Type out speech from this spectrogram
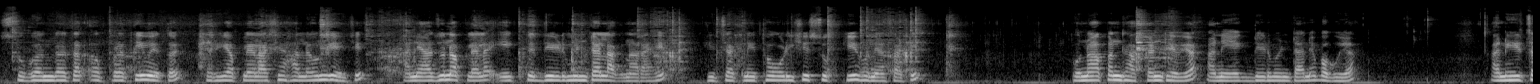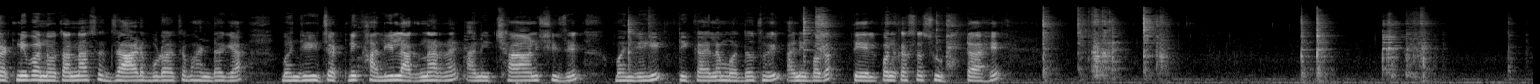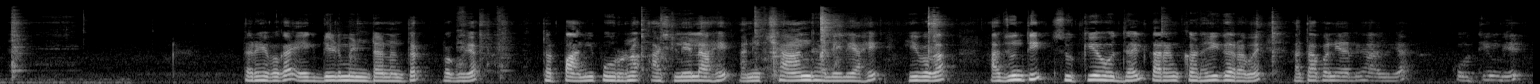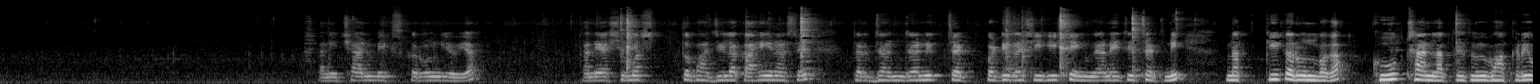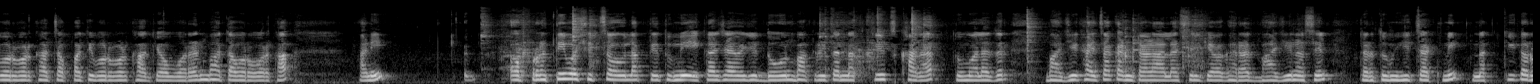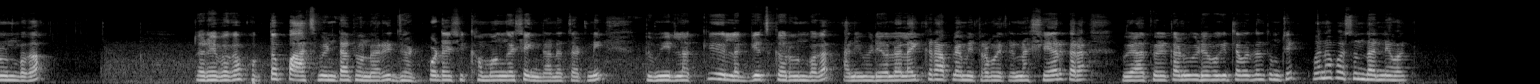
सुगंध तर अप्रतिम येतोय. तर ही आपल्याला अशी हलवून घ्यायची. आणि अजून आपल्याला एक ते दीड मिनटं लागणार आहे. ही चटणी थोडीशी सुक्की होण्यासाठी पुन्हा आपण झाकण ठेवूया आणि एक दीड मिनिटाने बघूया. आणि ही चटणी बनवताना असं जाड बुडाचं भांडं घ्या. म्हणजे ही चटणी खाली लागणार नाही आणि छान शिजेल. म्हणजे ही टिकायला मदत होईल. आणि बघा तेल पण कसं सुट्ट आहे. तर हे बघा एक दीड मिनिटानंतर बघूया. तर पाणी पूर्ण आटलेलं आहे आणि छान झालेली आहे. ही बघा अजून ती सुकी होत जाईल कारण कढई गरम आहे. आता आपण यात घालूया कोथिंबीर. आणि छान मिक्स करून घेऊया. आणि अशी मस्त भाजीला काही नसेल तर झणझणीत चटपटीत अशी ही शेंगदाण्याची चटणी नक्की करून बघा. खूप छान लागते. तुम्ही भाकरी बरोबर खा चपाती बरोबर खा किंवा वरण भाताबरोबर खा. आणि अप्रतिम अशी चव लागते. तुम्ही एकाच्या ऐवजी दोन भाकरी तर नक्कीच खाणार. तुम्हाला जर भाजी खायचा कंटाळा आला असेल किंवा घरात भाजी नसेल तर तुम्ही ही चटणी नक्की करून बघा. तर हे बघा फक्त पाच मिनिटात होणारी झटपट अशी खमंग शेंगदाणा चटणी तुम्ही नक्की लगेच करून बघा. आणि व्हिडिओला लाईक करा आपल्या मित्रमैत्रिणींना शेअर करा. वेळात वेळ काढून व्हिडिओ बघितल्याबद्दल तुमचे मनापासून धन्यवाद.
